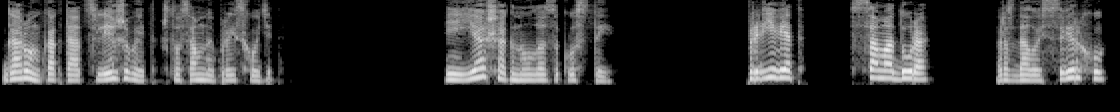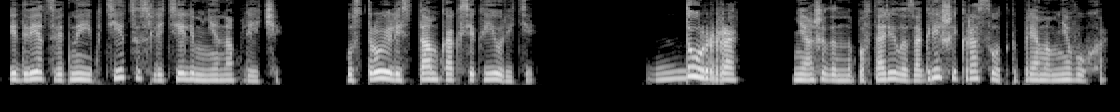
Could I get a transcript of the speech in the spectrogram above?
Гарон как-то отслеживает, что со мной происходит. И я шагнула за кусты. «Привет, сама дура!» Раздалось сверху, и две цветные птицы слетели мне на плечи. Устроились там как секьюрити. «Дура!» неожиданно повторила за Гришей красотка прямо мне в ухо.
